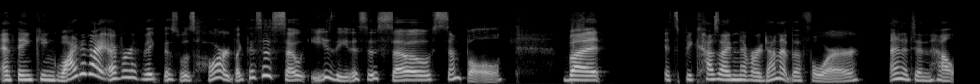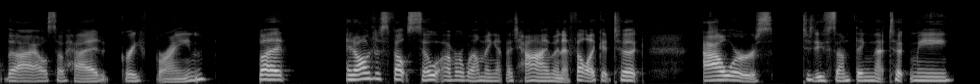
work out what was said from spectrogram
and thinking, why did I ever think this was hard? Like, this is so easy. This is so simple. But it's because I'd never done it before. And it didn't help that I also had grief brain. But it all just felt so overwhelming at the time. And it felt like it took hours to do something that took me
